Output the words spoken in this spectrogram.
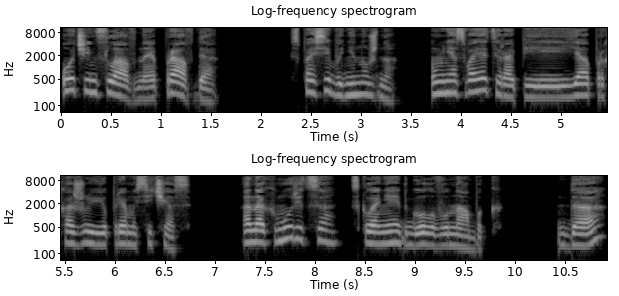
очень славная, правда». «Спасибо, не нужно. У меня своя терапия, и я прохожу ее прямо сейчас». Она хмурится, склоняет голову на бок. «Да?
